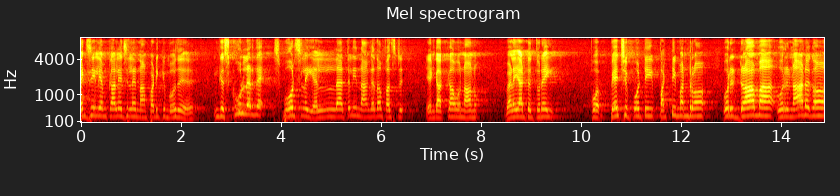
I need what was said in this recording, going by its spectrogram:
ஆக்சிலியம் காலேஜில் நான் படிக்கும்போது இங்கே ஸ்கூல்ல இருந்தே ஸ்போர்ட்ஸில் எல்லாத்துலேயும் நாங்கள் தான் ஃபஸ்ட்டு எங்கள் அக்காவும் நானும். விளையாட்டுத்துறை போ பேச்சு போட்டி பட்டிமன்றம் ஒரு ட்ராமா ஒரு நாடகம்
